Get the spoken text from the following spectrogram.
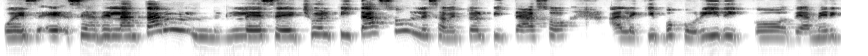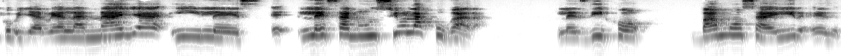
pues eh, se adelantaron, les echó el pitazo, les aventó el pitazo al equipo jurídico de Américo Villarreal Anaya y les, eh, les anunció la jugada. Les dijo, vamos a ir, eh,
